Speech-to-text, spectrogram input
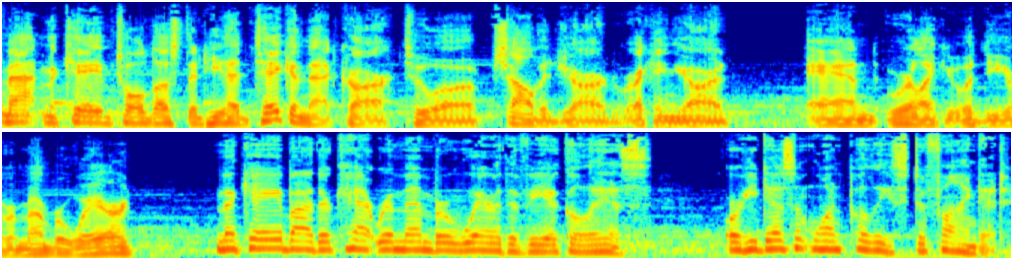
Matt McCabe told us that he had taken that car to a salvage yard, wrecking yard. And we're like, do you remember where? McCabe either can't remember where the vehicle is, or he doesn't want police to find it.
